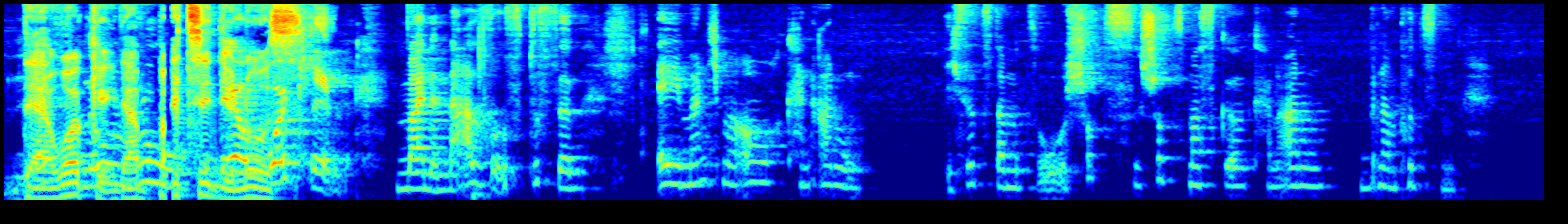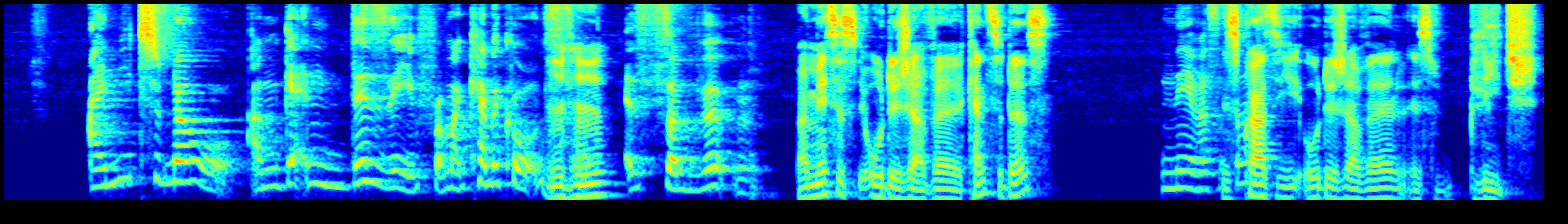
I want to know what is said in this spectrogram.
They're working, they're room. biting your They're nose. working. Meine Nase ist ein bisschen, ey, manchmal auch, keine Ahnung. Ich sitze da mit so Schutz, Schutzmaske, keine Ahnung, bin am Putzen. I need to know. I'm getting dizzy from my chemicals. Mhm. Es soll wirken. Bei mir ist es Eau de Javel. Kennst du das? Nee, was ist, Ist das? quasi Eau de Javel, ist Bleach.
